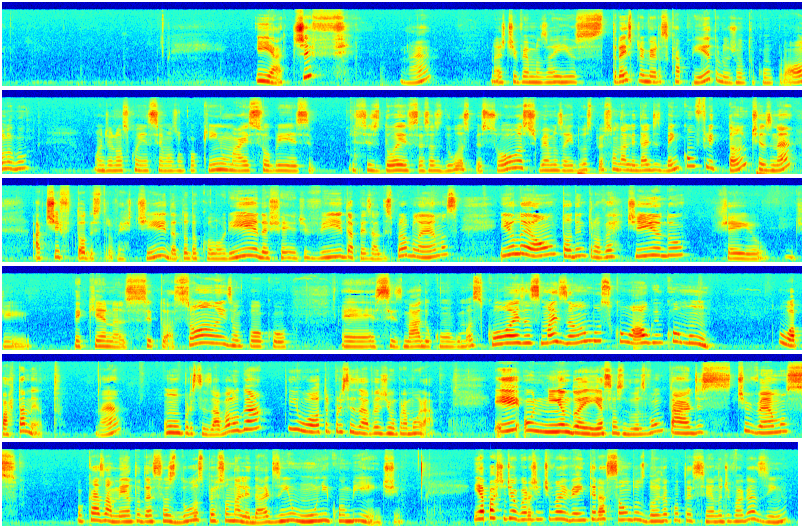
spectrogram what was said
e a Tiff, né? Nós tivemos aí os três primeiros capítulos junto com o prólogo, onde nós conhecemos um pouquinho mais sobre esse, esses dois, essas duas pessoas. Tivemos aí duas personalidades bem conflitantes, né? A Tiff toda extrovertida, toda colorida, cheia de vida, apesar dos problemas. E o Leão todo introvertido, cheio de pequenas situações, um pouco é, cismado com algumas coisas, mas ambos com algo em comum: o apartamento, né? Um precisava alugar e o outro precisava de um para morar. E unindo aí essas duas vontades, tivemos o casamento dessas duas personalidades em um único ambiente. E a partir de agora a gente vai ver a interação dos dois acontecendo devagarzinho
